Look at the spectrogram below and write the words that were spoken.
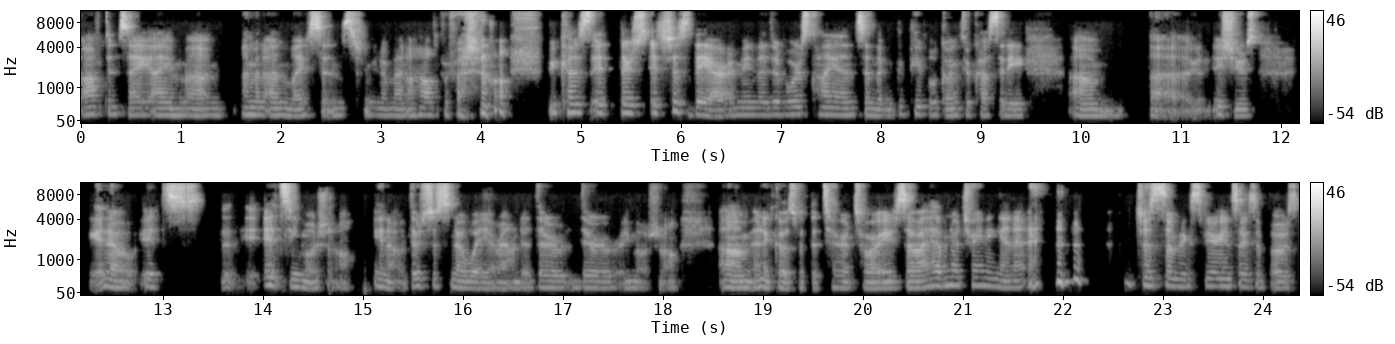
often say I'm um, I'm an unlicensed you know mental health professional because it there's it's just there. I mean the divorce clients and the, people going through custody um, uh, issues, you know, it's it's emotional you know there's just no way around it. They're they're emotional um and it goes with the territory so i have no training in it. Just some experience i suppose.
